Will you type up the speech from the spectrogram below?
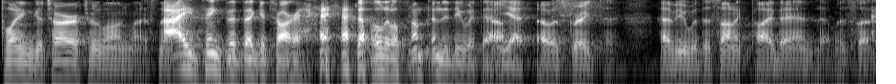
playing guitar too long last night? I think that the guitar had a little something to do with that. Yes. That was great to have you with the Sonic Pi band. That was. Uh,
